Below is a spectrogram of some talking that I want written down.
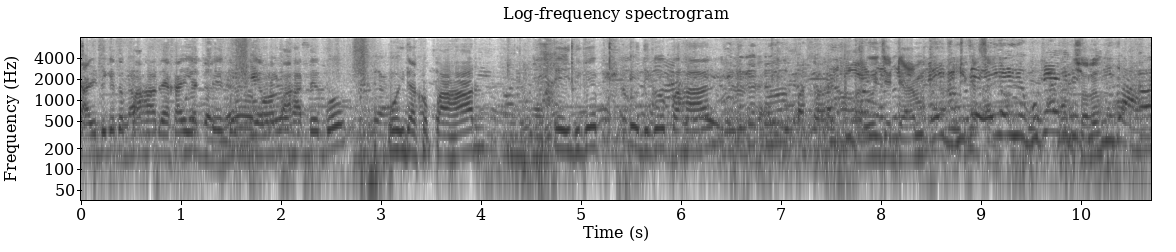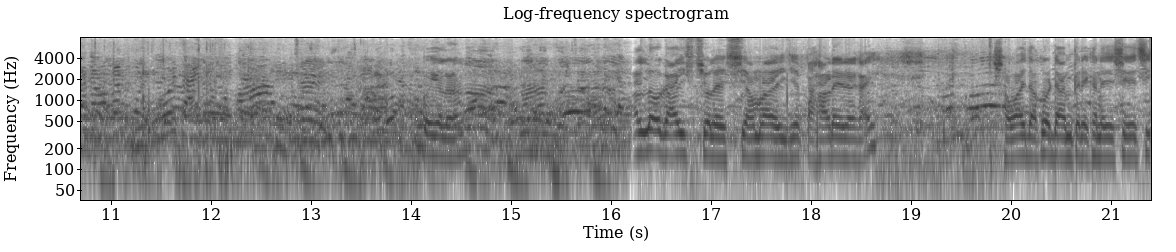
চারিদিকে তো পাহাড় দেখাই যাচ্ছে আমরা পাহাড় দেখব। ওই দেখো পাহাড় এইদিকে এইদিকেও পাহাড়। আর ওই যে ড্যাম ঠিক আছে। চলো। হয়ে গেল না হ্যালো গাইস চলে এসেছি আমরা এই যে পাহাড়ের এলাকায়। সবাই দেখো ড্যাম্পের এখানে এসে গেছি।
